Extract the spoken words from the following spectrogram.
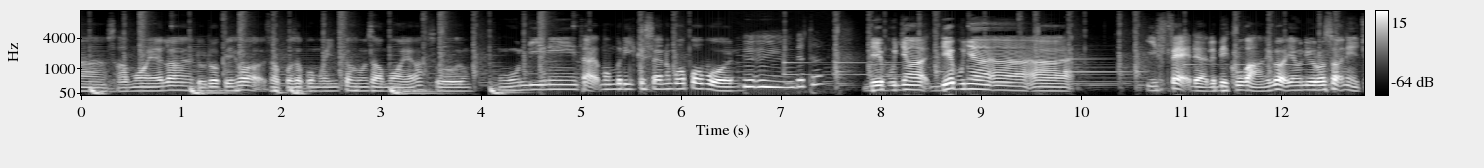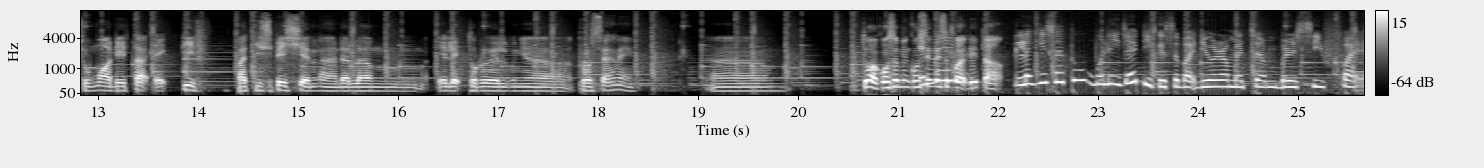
uh, sama je lah dua-dua pihak siapa-siapa merintah pun sama ya. So mengundi ni tak memberi kesan apa-apa pun. Mm-mm, betul. Dia punya dia punya uh, uh, efek dia lebih kurang juga yang undi rosak ni. Cuma dia tak aktif participation lah dalam electoral punya proses ni. Uh, tu aku rasa main concern then- sebab dia tak Lagi satu boleh jadi ke sebab dia orang macam bersifat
